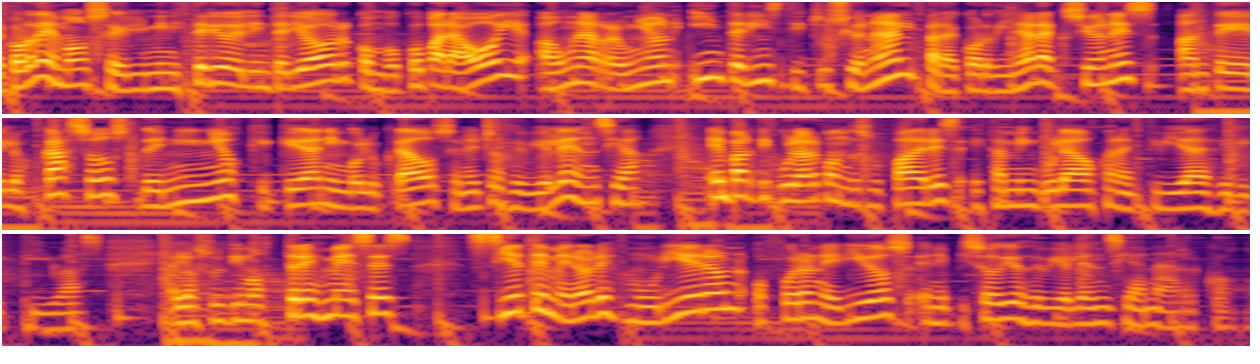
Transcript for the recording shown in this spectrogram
Recordemos, el Ministerio del Interior convocó para hoy a una reunión interinstitucional para coordinar acciones ante los casos de niños que quedan involucrados en hechos de violencia, en particular cuando sus padres están vinculados con actividades delictivas. En los últimos tres meses, siete menores murieron o fueron heridos en episodios de violencia narco.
